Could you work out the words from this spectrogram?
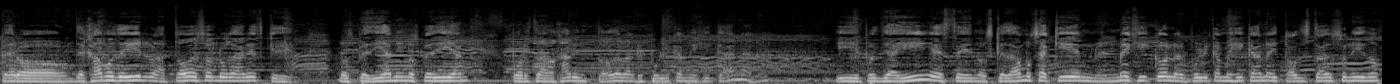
Pero dejamos de ir a todos esos lugares que nos pedían y nos pedían por trabajar en toda la República Mexicana. ¿no? Y pues de ahí este, nos quedamos aquí en, en México, la República Mexicana y todo Estados Unidos,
